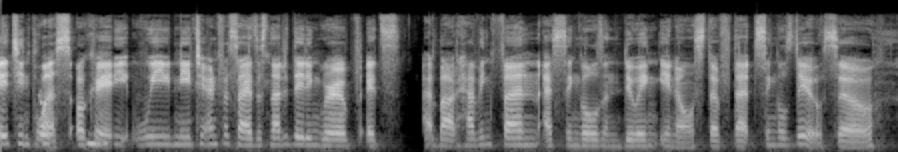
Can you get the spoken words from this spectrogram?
18 plus. Okay, we need to emphasize it's not a dating group. It's about having fun as singles and doing, you know, stuff that singles do. So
